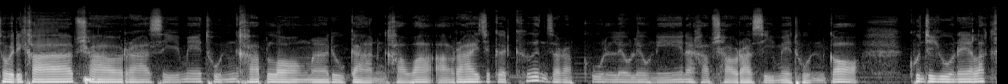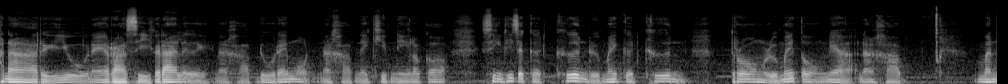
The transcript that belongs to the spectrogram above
สวัสดีครับ ชาวราศีเมถุนครับลองมาดูกันครับว่าอะไรจะเกิดขึ้นสำหรับคุณเร็วๆนี้นะครับ ชาวราศีเมถุนก็คุณจะอยู่ในลัคนาหรืออยู่ในราศีก็ได้เลยนะครับ ดูได้หมดนะครับในคลิปนี้แล้วก็สิ่งที่จะเกิดขึ้นหรือไม่เกิดขึ้น ตรงหรือไม่ตรงเนี่ยนะครับ มัน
